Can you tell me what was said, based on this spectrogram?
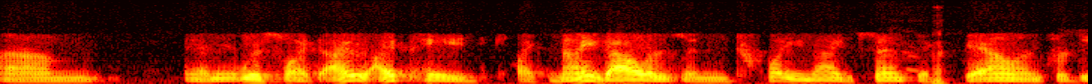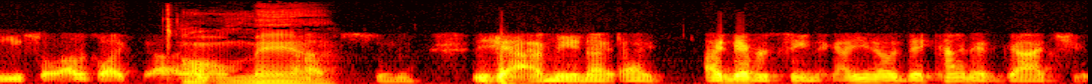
Um, and it was like I, I paid like nine dollars and twenty nine cents a gallon for diesel. I was like, oh, oh man, yeah. I mean, I, I I never seen it. You know, they kind of got you.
